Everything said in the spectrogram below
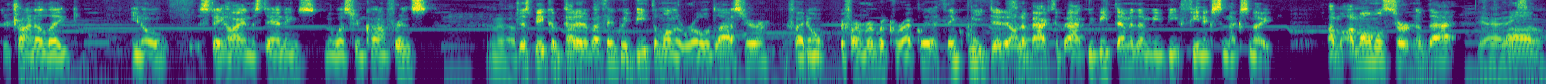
They're trying to like, you know, stay high in the standings in the Western Conference. Yeah. Just be competitive. I think we beat them on the road last year, if I don't, if I remember correctly. I think we I did think it on a back to back. We beat them and then we beat Phoenix the next night. I'm, I'm almost certain of that. Yeah, I think Um, so.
